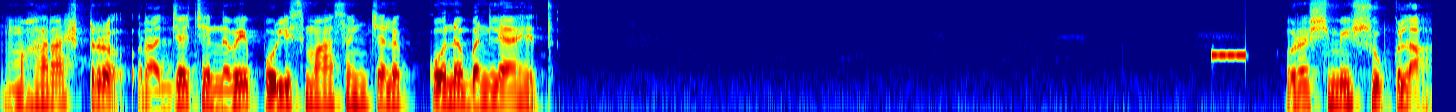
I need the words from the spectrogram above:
महाराष्ट्र राज्याचे नवे पोलीस महासंचालक कोण बनले आहेत? रश्मी शुक्ला.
